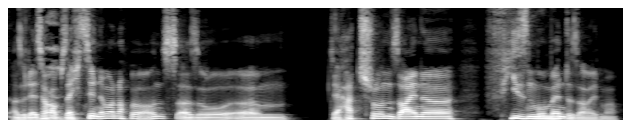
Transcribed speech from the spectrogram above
Also der ist ja auch ab 16 immer noch bei uns. Also ähm, der hat schon seine fiesen Momente, sag ich mal.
